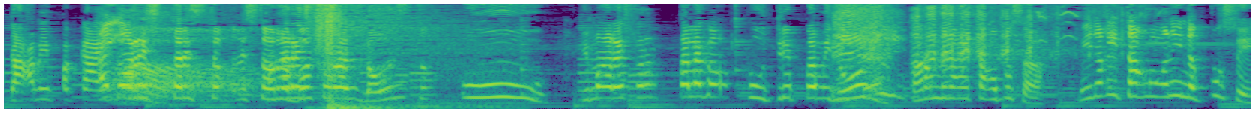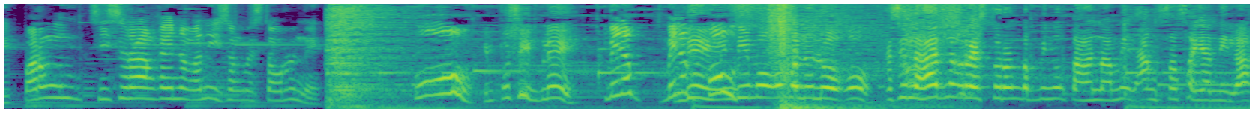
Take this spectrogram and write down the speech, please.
daming pagkain. Ay, rest, rest, Mga restaurant, boss. restaurant doon? Oo. Yung mga restaurant, talagang food trip kami doon. Parang may nakita ko, boss ah. May nakita ko ano nag-post eh. Parang sisiraan kayo ng ano, isang restaurant eh. Oo, Imposible. may, nag, may Hindi, nag-post. hindi mo ako maluloko. Kasi lahat ng restaurant na pinuntahan namin, ang sasaya nila.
